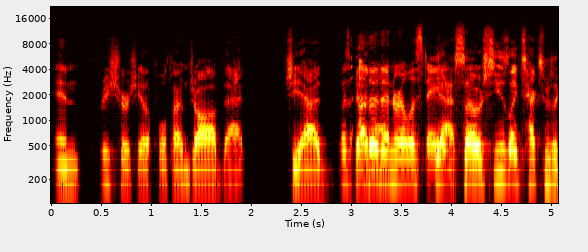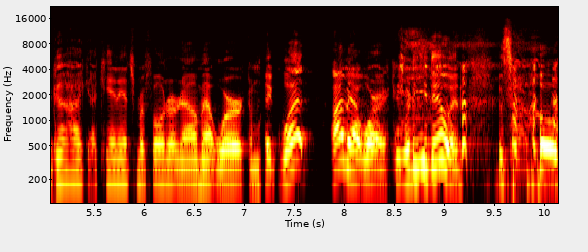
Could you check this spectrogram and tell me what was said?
and pretty sure she had a full time job that she had was other at. than real estate. Yeah, so she's like texting me like, oh, I, I can't answer my phone right now. I'm at work. I'm like, what? I'm at work. What are you doing? so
